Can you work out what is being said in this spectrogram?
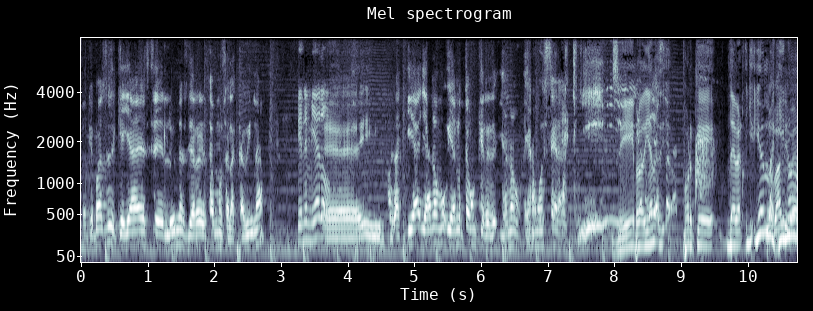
lo que pasa es que ya este lunes ya regresamos a la cabina Tiene miedo. Eh, y pues aquí ya, ya, no, ya no tengo que. Ya no, ya no voy a estar aquí. Sí, Brody, ya no- porque de ver, yo, yo imagino,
